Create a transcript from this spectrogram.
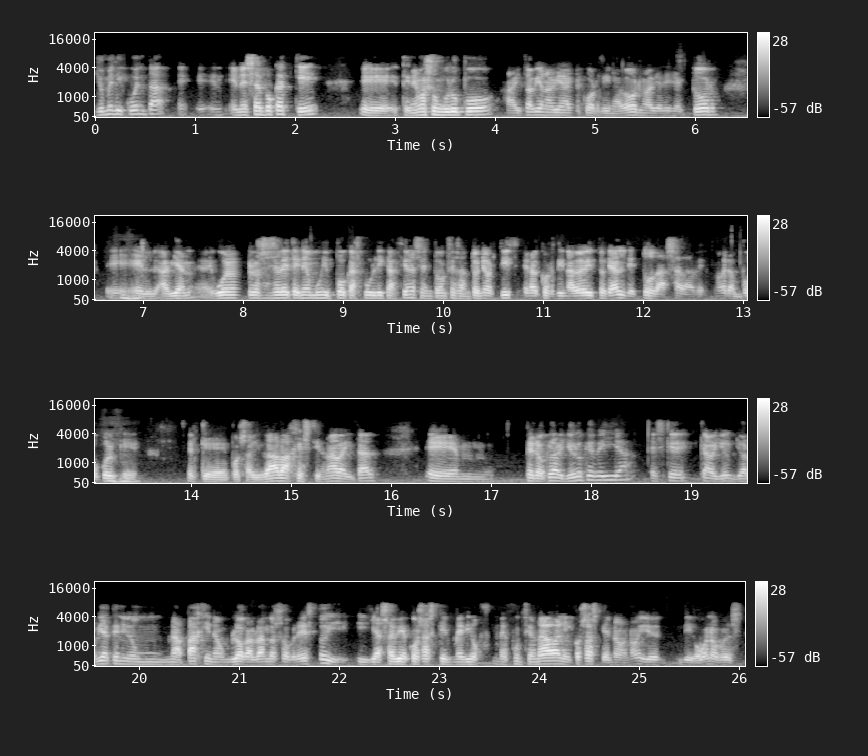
yo me di cuenta eh, en, en esa época que eh, teníamos un grupo, ahí todavía no había coordinador, no había director, eh, el- habían, eh, Web SL tenía muy pocas publicaciones, entonces Antonio Ortiz era el coordinador editorial de todas a la vez, ¿no? Era un poco el que, el que pues ayudaba, gestionaba y tal. Eh, pero claro, yo lo que veía es que, claro, yo, yo había tenido una página, un blog hablando sobre esto y, y ya sabía cosas que medio me funcionaban y cosas que no, ¿no? Y yo digo, bueno, pues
